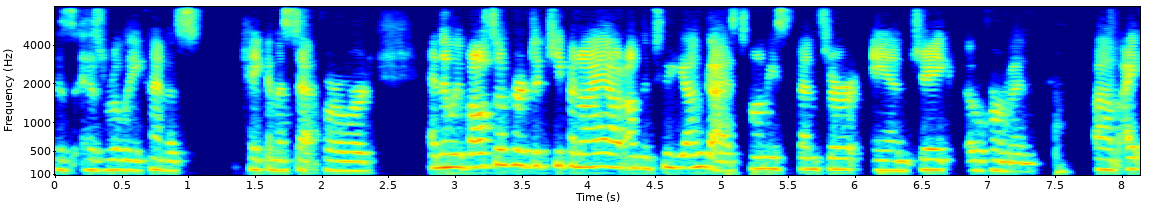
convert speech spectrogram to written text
has, has really kind of taken a step forward. And then we've also heard to keep an eye out on the two young guys, Tommy Spencer and Jake Overman. Um, I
